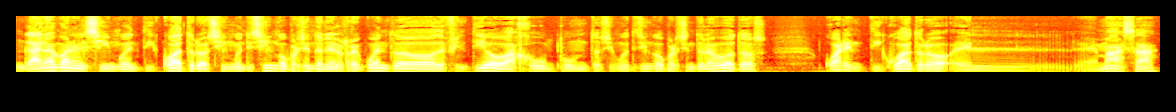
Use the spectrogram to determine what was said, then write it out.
ganó con el 54, 55% en el recuento definitivo, bajó un punto, 55% de los votos, 44 el, el Massa,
